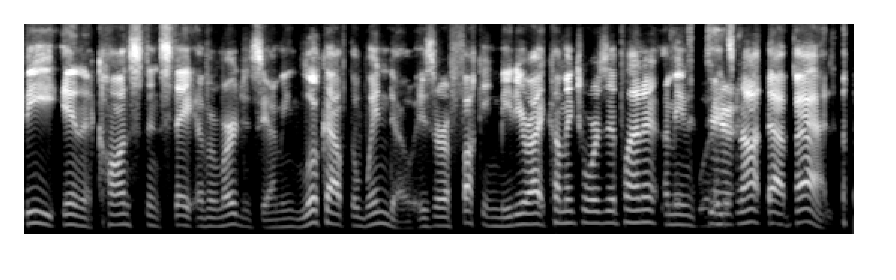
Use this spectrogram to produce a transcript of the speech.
be in a constant state of emergency. I mean, look out the window. Is there a fucking meteorite coming towards the planet? I mean, dude. it's not that bad.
